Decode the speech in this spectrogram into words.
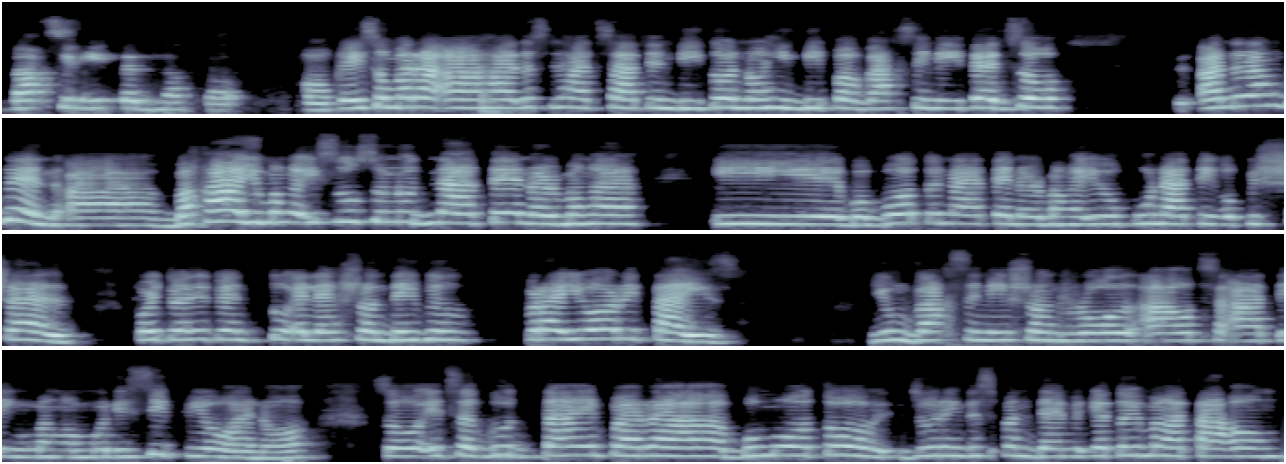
Vaccinated na po. Okay, so mara, uh, halos lahat sa atin dito no hindi pa vaccinated. So ano lang din, uh, baka yung mga isusunod natin or mga iboboto natin or mga iupo nating opisyal for 2022 election, they will prioritize yung vaccination rollout sa ating mga munisipyo ano so it's a good time para bumoto during this pandemic ito yung mga taong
